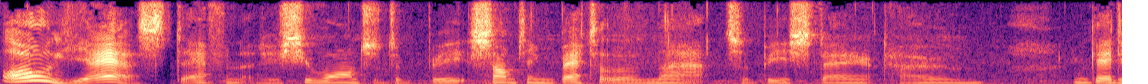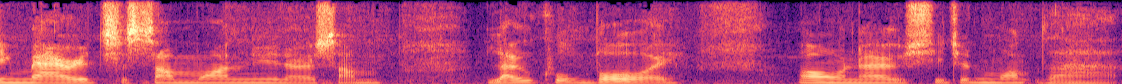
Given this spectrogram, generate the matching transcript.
Oh yes, definitely. She wanted to be something better than that, to be staying at home and getting married to someone, you know, some local boy. Oh no, she didn't want that.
